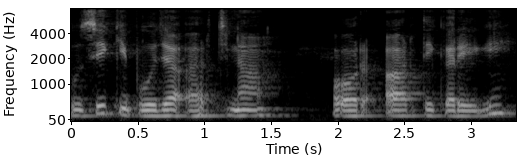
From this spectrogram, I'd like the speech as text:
उसी की पूजा अर्चना और आरती करेगी।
